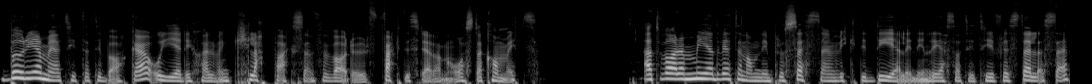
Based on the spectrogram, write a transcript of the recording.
Börja med att titta tillbaka och ge dig själv en klapp på axeln för vad du faktiskt redan har åstadkommit. Att vara medveten om din process är en viktig del i din resa till tillfredsställelse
